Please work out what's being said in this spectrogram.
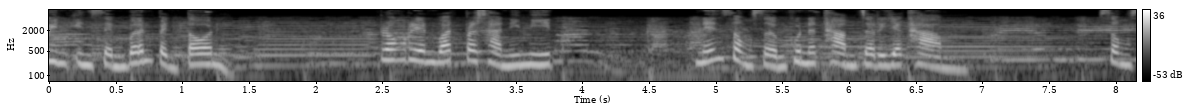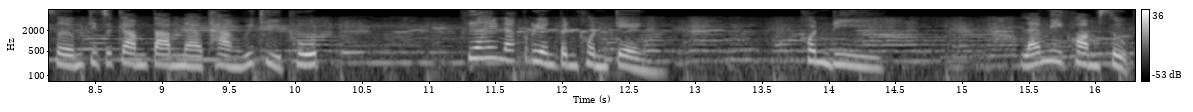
วินอินเซมเบิลเป็นต้น โรงเรียนวัดประชานิมิต เน้นส่งเสริมคุณธรรมจริยธรรม ส่งเสริมกิจกรรมตามแนวทางวิถีพุทธ เพื่อให้นักเรียนเป็นคนเก่ง คนดี และมีความสุข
